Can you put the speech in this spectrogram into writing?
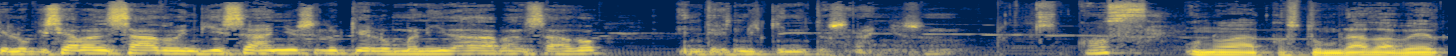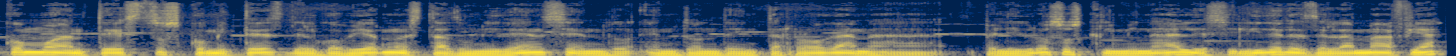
que lo que se ha avanzado en 10 años es lo que la humanidad ha avanzado en 3.500 años. ¿Qué cosa? Uno ha acostumbrado a ver cómo ante estos comités del gobierno estadounidense en donde interrogan a peligrosos criminales y líderes de la mafia,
